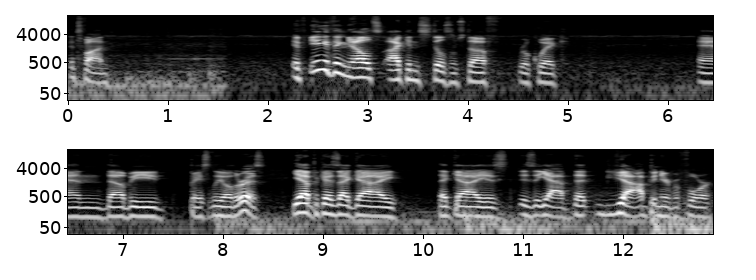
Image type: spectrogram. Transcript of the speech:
It's fine. If anything else, I can steal some stuff real quick. And that'll be basically all there is. Yeah, because that guy, that guy is, is yeah, that, yeah, I've been here before.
